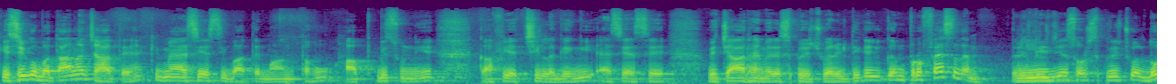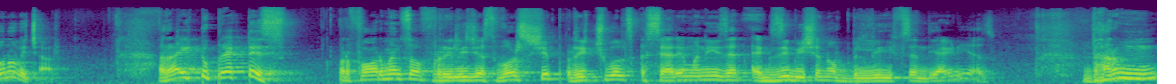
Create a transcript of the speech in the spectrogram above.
किसी को बताना चाहते हैं कि मैं ऐसी ऐसी बातें मानता हूँ, आप भी सुनिए, काफ़ी अच्छी लगेंगी ऐसे ऐसे विचार हैं मेरे स्पिरिचुअलिटी के you can profess them religious और स्पिरिचुअल दोनों विचार। Right to practice performance of religious worship rituals ceremonies and exhibition of belief and the ideas धर्म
